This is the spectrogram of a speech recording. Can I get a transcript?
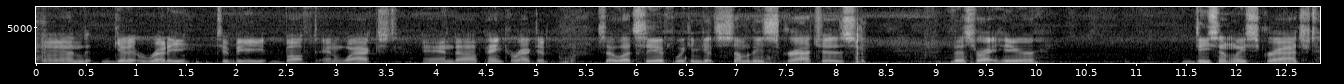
and get it ready to be buffed and waxed and uh, paint corrected. So let's see if we can get some of these scratches. This right here, decently scratched.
